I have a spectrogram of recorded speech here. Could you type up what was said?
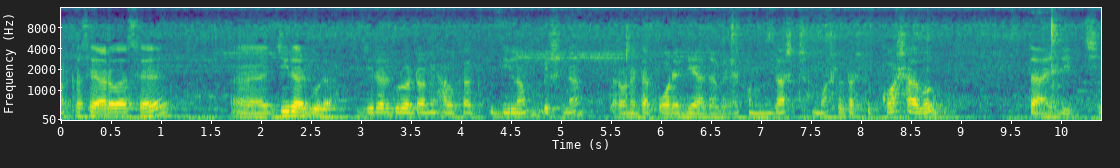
আমার কাছে আরও আছে জিরার গুঁড়া। জিরার গুঁড়াটা আমি হালকা একটু দিলাম, বেশি না, কারণ এটা পরে দেওয়া যাবে। এখন জাস্ট মশলাটা একটু কষাবো, তাই দিচ্ছি।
